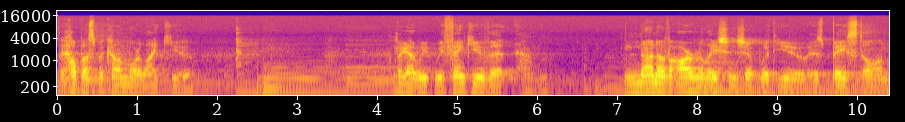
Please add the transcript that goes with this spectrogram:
that help us become more like you. But God, we, we thank you that um, none of our relationship with you is based on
